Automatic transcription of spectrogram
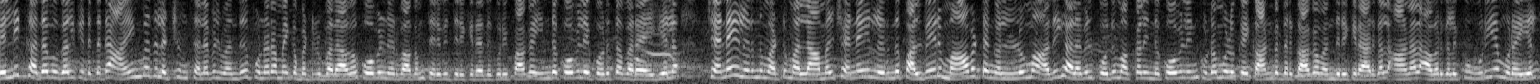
வெள்ளி கதவுகள் கிட்டத்தட்ட ஐம்பது லட்சம் செலவில் வந்து புனரமைக்கப்பட்டிருப்பதாக கோவில் நிர்வாகம் தெரிவித்திருக்கிறது. குறிப்பாக இந்த கோவிலை பொறுத்தவரையில் சென்னையிலிருந்து மட்டுமல்லாமல் சென்னையிலிருந்து பல்வேறு மாவட்டங்களிலும் அதிக அளவில் பொதுமக்கள் இந்த கோவிலின் குடமுழுக்கை காண்பதற்காக வந்திருக்கிறார்கள். ஆனால் அவர்களுக்கு உரிய முறையில்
